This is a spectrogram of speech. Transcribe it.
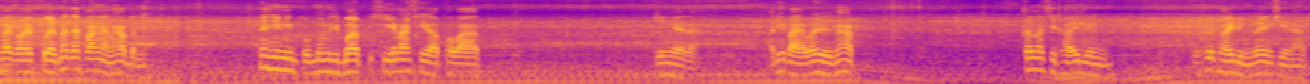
แล้วก็ไปเปิดมาแต่ฟังหนั่นะครับแบบนี้ในที่นี้ผมผมสิบ่ขี่มาเชื่อเพราะว่าจริงไงล่ะ อธิบายว่าถึงนะครับก็น่าสิถอยดึงก็คือถอยดึงเลยจริงๆนะครับ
